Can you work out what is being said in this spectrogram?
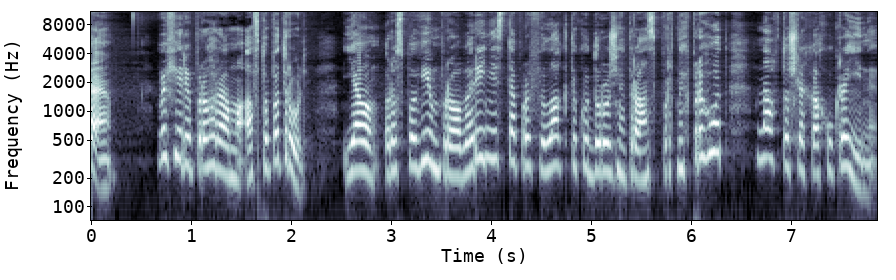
Вітаю! В ефірі програма Автопатруль. Я вам розповім про аварійність та профілактику дорожньо-транспортних пригод на автошляхах України,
